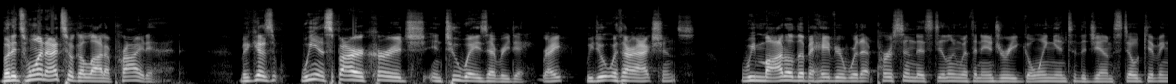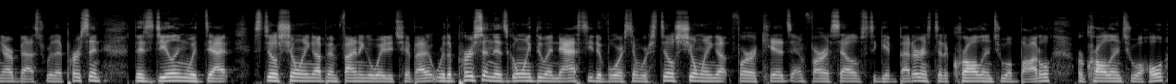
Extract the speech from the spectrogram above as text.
but it's one I took a lot of pride in because we inspire courage in two ways every day, right? We do it with our actions, we model the behavior where that person that's dealing with an injury going into the gym still giving our best where that person that's dealing with debt still showing up and finding a way to chip at it we're the person that's going through a nasty divorce and we're still showing up for our kids and for ourselves to get better instead of crawl into a bottle or crawl into a hole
